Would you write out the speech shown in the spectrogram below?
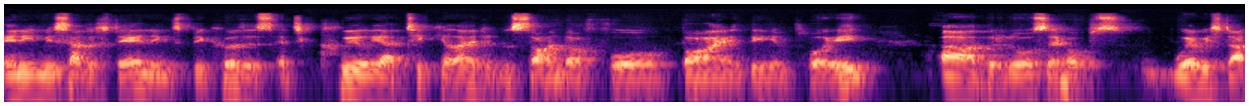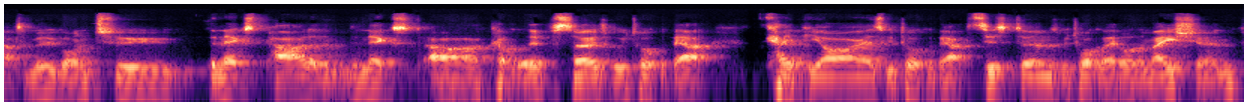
any misunderstandings because it's, it's clearly articulated and signed off for by the employee. Uh, but it also helps where we start to move on to the next part of the, next uh, couple of episodes where we talk about KPIs, we talk about systems, we talk about automation.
